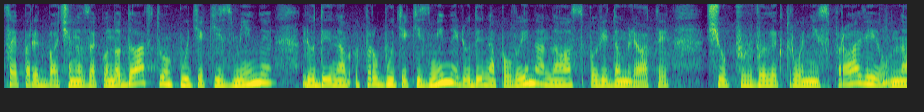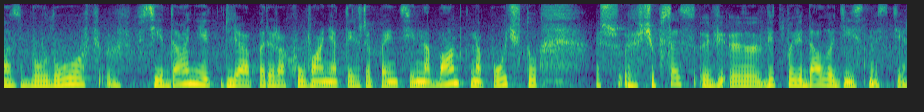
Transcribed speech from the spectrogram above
це передбачено законодавством. Будь-які зміни людина про будь-які зміни людина повинна нас повідомляти, щоб в електронній справі у нас було всі дані для перерахування тих же пенсій на банк, на почту, щоб все е, відповідало дійсності.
